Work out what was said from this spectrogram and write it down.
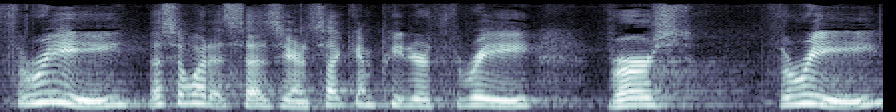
3, listen what it says here in Second Peter 3, verse 3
